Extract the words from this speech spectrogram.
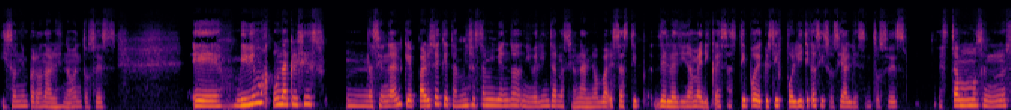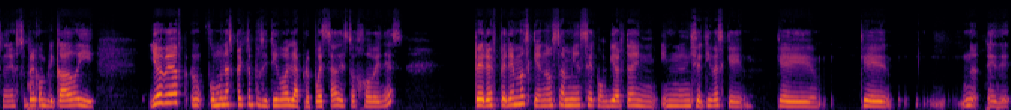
y son imperdonables, ¿no? Entonces, eh, vivimos una crisis nacional que parece que también se está viviendo a nivel internacional, ¿no? Esas de Latinoamérica, esas tipos de crisis políticas y sociales. Entonces, estamos en un escenario súper complicado y yo veo como un aspecto positivo la propuesta de estos jóvenes, pero esperemos que no también se convierta en, iniciativas que, que eh,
